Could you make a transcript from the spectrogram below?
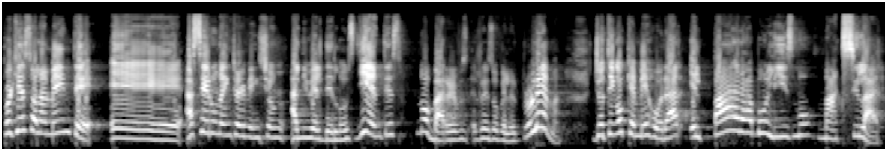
Porque solamente eh, hacer una intervención a nivel de los dientes no va a resolver el problema. Yo tengo que mejorar el parabolismo maxilar.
